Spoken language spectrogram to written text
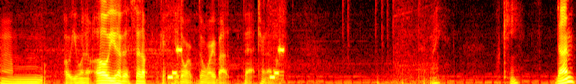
Um, oh, you want to... Oh, you have that set up. Okay, yeah, don't, worry, don't worry about that. Turn that off. That way. Okay. Done?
